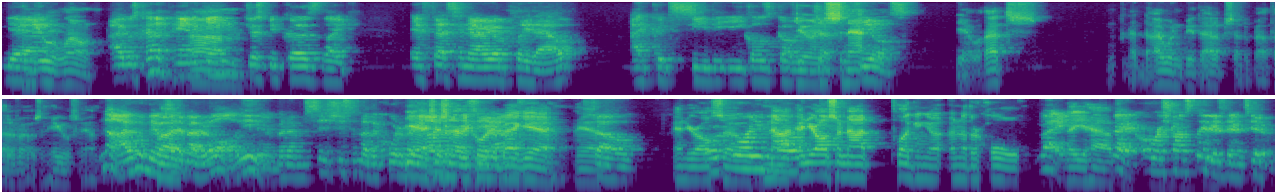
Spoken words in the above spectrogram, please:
Yeah, you alone. I was kind of panicking Um, just because, like, if that scenario played out, I could see the Eagles going Justin. Fields. Yeah, well, that's. I wouldn't be that upset about that if I was an Eagles fan. No, I wouldn't be But- upset about it at all either. But I'm, it's just another quarterback. Yeah, it's just another quarterback. Yeah, yeah. So and you're also or even not, though- and you're also not plugging a, another hole right, that you have. right. Or Rashawn Slater's there too.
